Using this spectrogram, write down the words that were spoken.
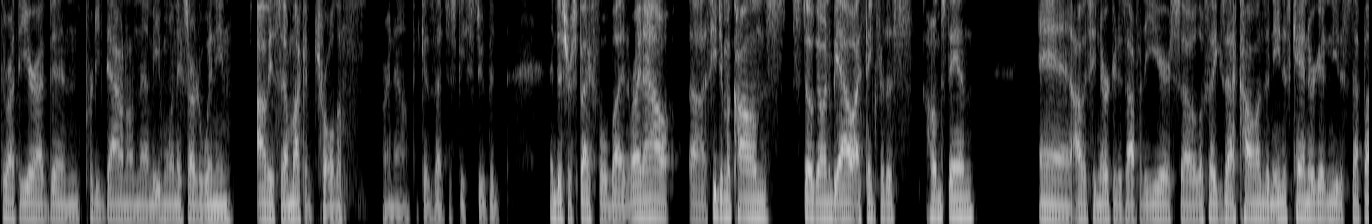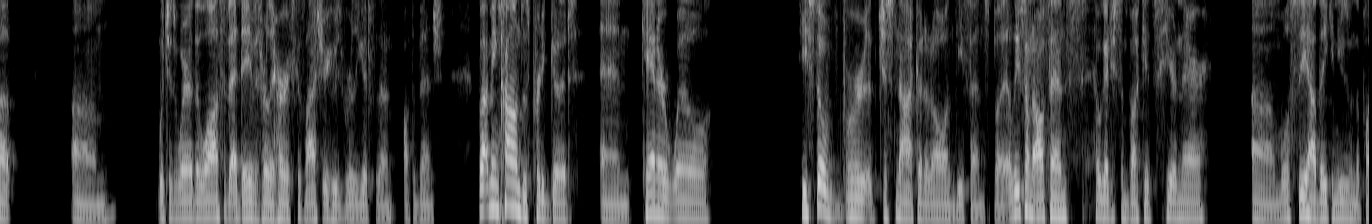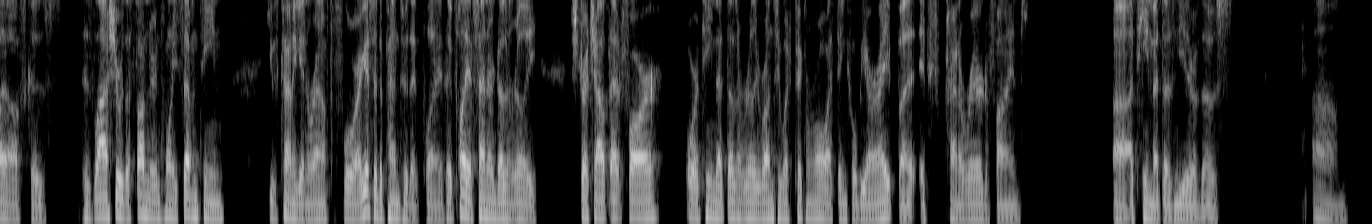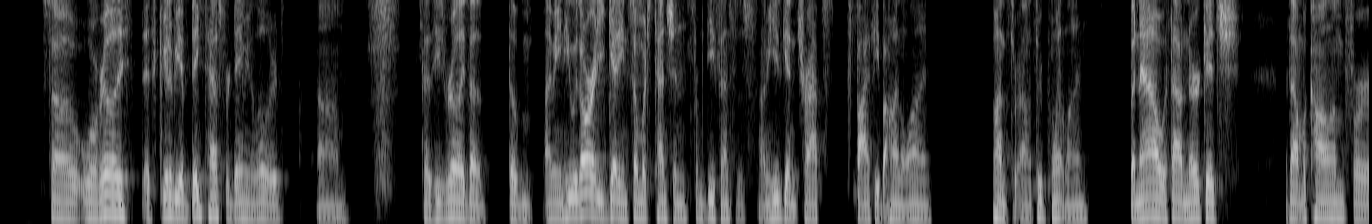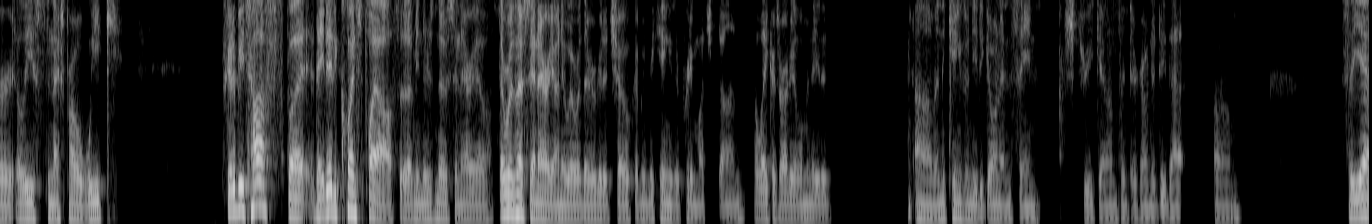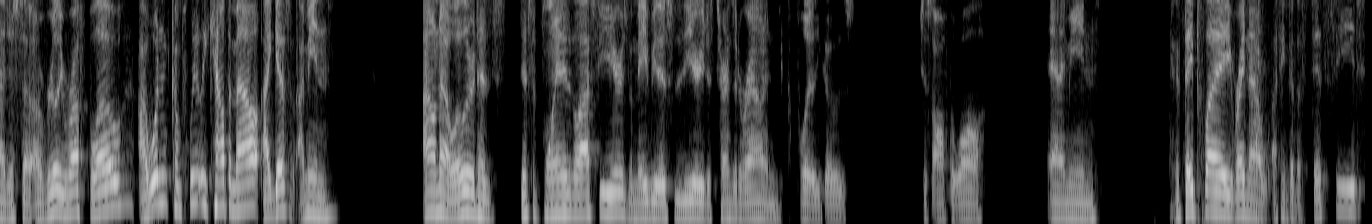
throughout the year I've been pretty down on them even when they started winning. Obviously, I'm not going to troll them right now because that'd just be stupid and disrespectful. But right now, uh, CJ McCollum's still going to be out, I think, for this homestand and obviously Nurkic is out for the year. So it looks like Zach Collins and Enes Kanter are going to need to step up, um, which is where the loss of Ed Davis really hurts because last year he was really good for them off the bench. But I mean, Collins is pretty good, and Kanter will. He's still just not good at all in defense, but at least on offense, he'll get you some buckets here and there. Um, we'll see how they can use him in the playoffs because his last year with the Thunder in 2017, he was kind of getting around off the floor. I guess it depends who they play. If they play a center doesn't really stretch out that far, or a team that doesn't really run too much pick and roll, I think he'll be all right. But it's kind of rare to find uh, a team that does neither of those. Um, so, well, really, it's going to be a big test for Damian Lillard um, because he's really the the. I mean, he was already getting so much tension from defenses. I mean, he's getting trapped five feet behind the line, behind the th- uh, three point line. But now, without Nurkic, without McCollum for at least the next probably week, it's going to be tough, but they did clinch playoffs. So, I mean, there's no scenario. There was no scenario anyway where they were going to choke. I mean, the Kings are pretty much done. The Lakers are already eliminated. Um, and the Kings would need to go on an insane streak. I don't think they're going to do that. Um, so, yeah, just a, a really rough blow. I wouldn't completely count them out. I guess, I mean, I don't know. Lillard has disappointed the last few years, but maybe this is the year he just turns it around and completely goes just off the wall. And I mean, if they play right now, I think they're the fifth seed.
